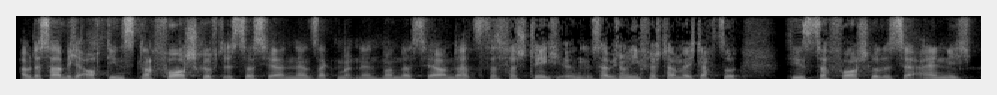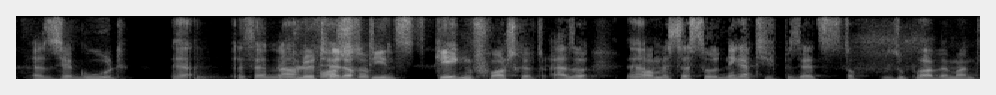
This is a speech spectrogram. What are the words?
Aber das habe ich auch, Dienst nach Vorschrift ist das ja, ne, sagt man, nennt man das ja. Und das, das verstehe ich irgendwie. Das habe ich noch nie verstanden, weil ich dachte so, Dienst nach Vorschrift ist ja eigentlich, das ist ja gut. Ja, ist ja nach Blöd wäre doch. Dienst gegen Vorschrift. Also, Ja. warum ist das so negativ besetzt? Ist doch super, wenn man,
